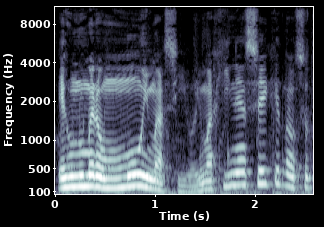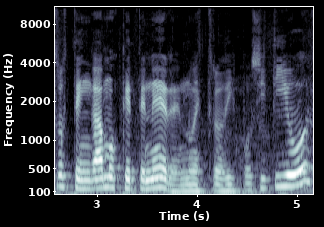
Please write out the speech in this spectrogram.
es un número muy masivo. Imagínense que nosotros tengamos que tener en nuestros dispositivos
